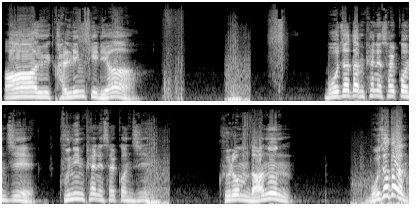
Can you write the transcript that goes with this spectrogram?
아, 여기 갈림길이야. 모자단 편에 설 건지, 군인 편에 설 건지. 그럼 나는, 모자단!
